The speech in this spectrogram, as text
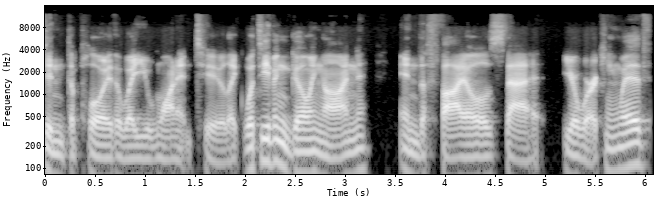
didn't deploy the way you want it to? Like what's even going on in the files that you're working with?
